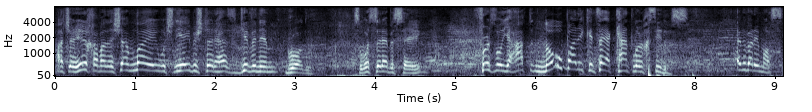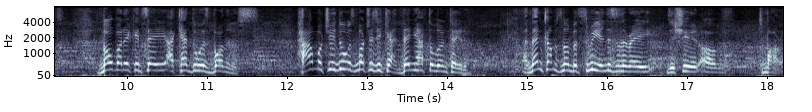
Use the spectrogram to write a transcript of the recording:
which the Abishter has given him broadly. So what's the Rebbe saying? First of all, you have to, nobody can say, I can't learn Chassidus. Everybody must. Nobody can say, I can't do hisbonenus. How much you do, as much as you can. Then you have to learn Torah. And then comes number three, and this is the, the shir of tomorrow.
